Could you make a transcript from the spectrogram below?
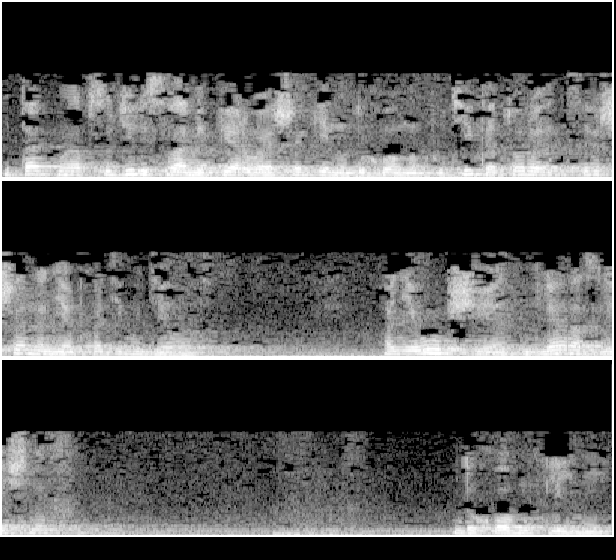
Итак, мы обсудили с вами первые шаги на духовном пути, которые совершенно необходимо делать. Они общие для различных духовных линий.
